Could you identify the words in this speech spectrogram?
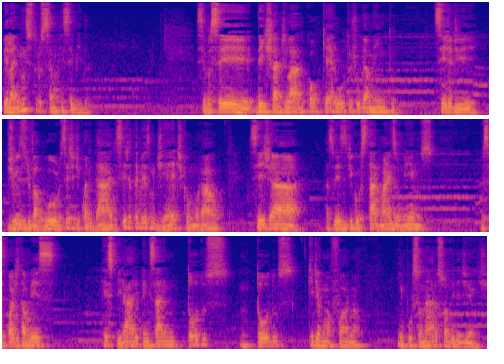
pela instrução recebida. Se você deixar de lado qualquer outro julgamento, seja de juízo de valor, seja de qualidade, seja até mesmo de ética ou moral, seja às vezes de gostar mais ou menos, você pode talvez respirar e pensar em todos, em todos que de alguma forma impulsionaram sua vida adiante.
